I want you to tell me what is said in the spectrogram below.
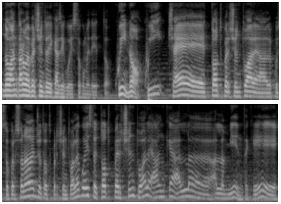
99% dei casi è questo, come detto. Qui no, qui c'è tot percentuale a questo personaggio, tot percentuale a questo e tot percentuale anche al, all'ambiente che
